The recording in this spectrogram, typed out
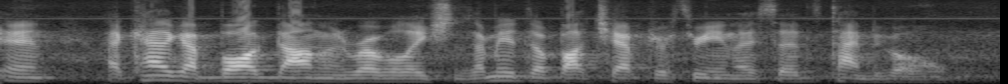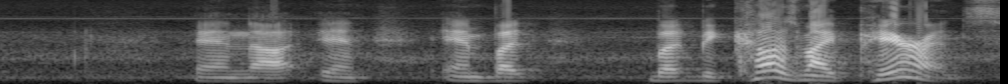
and I kind of got bogged down in Revelations. I made it to about chapter three, and I said it's time to go home. And uh, and and but but because my parents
